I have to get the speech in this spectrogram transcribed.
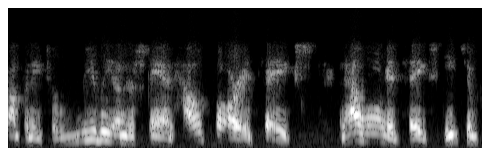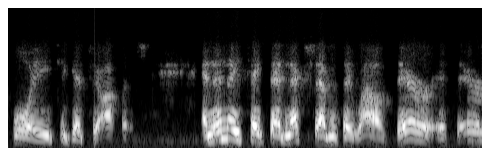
company to really understand how far it takes and how long it takes each employee to get to office. And then they take that next step and say, wow, if they're, if they're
